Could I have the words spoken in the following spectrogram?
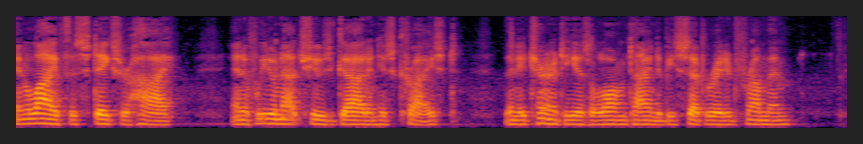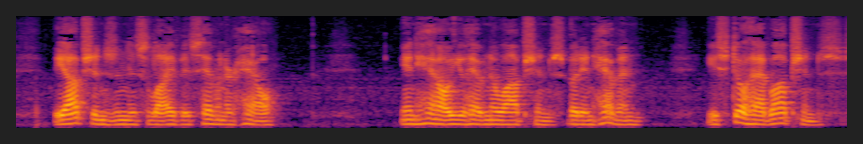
In life the stakes are high, and if we do not choose God and His Christ, then eternity is a long time to be separated from them. The options in this life is heaven or hell. In hell you have no options, but in heaven you still have options.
